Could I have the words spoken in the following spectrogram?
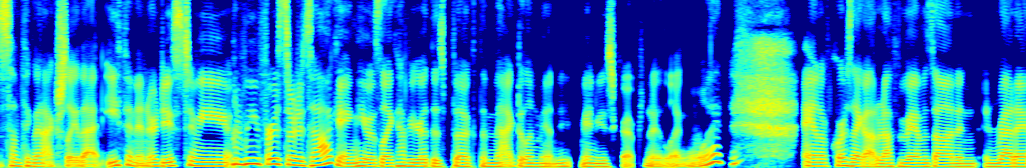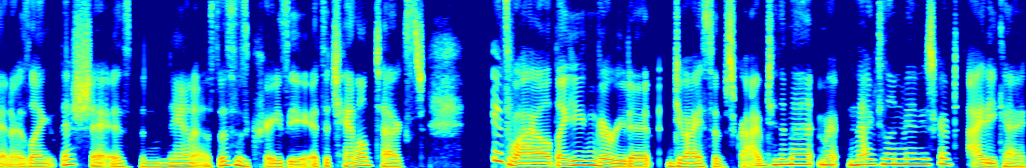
something that actually that Ethan introduced to me when we first started talking. He was like, "Have you read this book, The Magdalene Man- Manuscript?" And I was like, "What?" And of course, I got it off of Amazon and, and read it, and I was like, "This shit is bananas. This is crazy. It's a channeled text. It's wild. Like you can go read it. Do I subscribe to the Ma- Magdalene manuscript? IDK.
